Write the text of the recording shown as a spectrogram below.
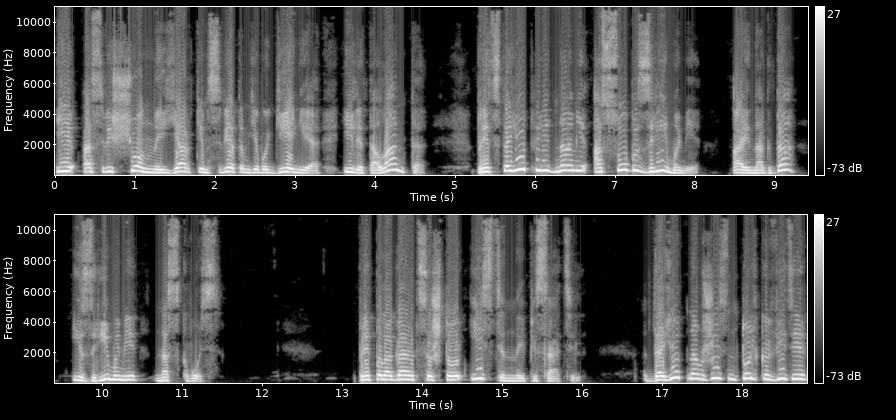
и освещенные ярким светом его гения или таланта, предстают перед нами особо зримыми, а иногда и зримыми насквозь. предполагается, что истинный писатель дает нам жизнь только в виде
